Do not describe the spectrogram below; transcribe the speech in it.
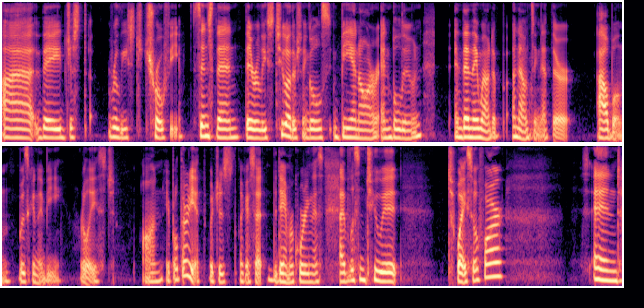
uh, they just released Trophy. Since then, they released two other singles, BNR and Balloon, and then they wound up announcing that their album was going to be released on April 30th, which is, like I said, the day I'm recording this. I've listened to it twice so far, and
